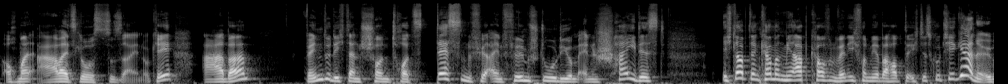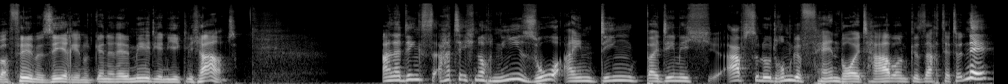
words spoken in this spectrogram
auch mal arbeitslos zu sein, okay? Aber wenn du dich dann schon trotz dessen für ein Filmstudium entscheidest, ich glaube, dann kann man mir abkaufen, wenn ich von mir behaupte, ich diskutiere gerne über Filme, Serien und generell Medien jeglicher Art. Allerdings hatte ich noch nie so ein Ding, bei dem ich absolut rumgefanboyt habe und gesagt hätte, nee,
